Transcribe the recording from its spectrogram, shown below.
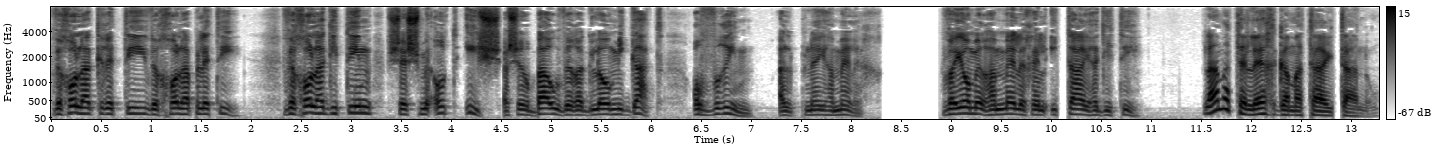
וכל הכרתי וכל הפלטי, וכל הגיטים שש מאות איש אשר באו ברגלו מגת, עוברים על פני המלך. ויאמר המלך אל איתי הגיטי, למה תלך גם אתה איתנו?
